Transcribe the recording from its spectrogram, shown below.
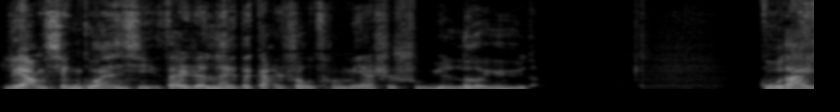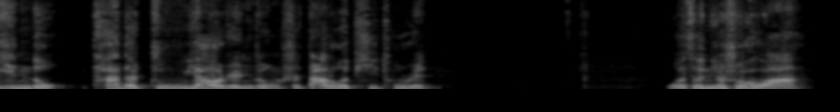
两性关系在人类的感受层面是属于乐欲的。古代印度，它的主要人种是达罗毗荼人。我曾经说过啊，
